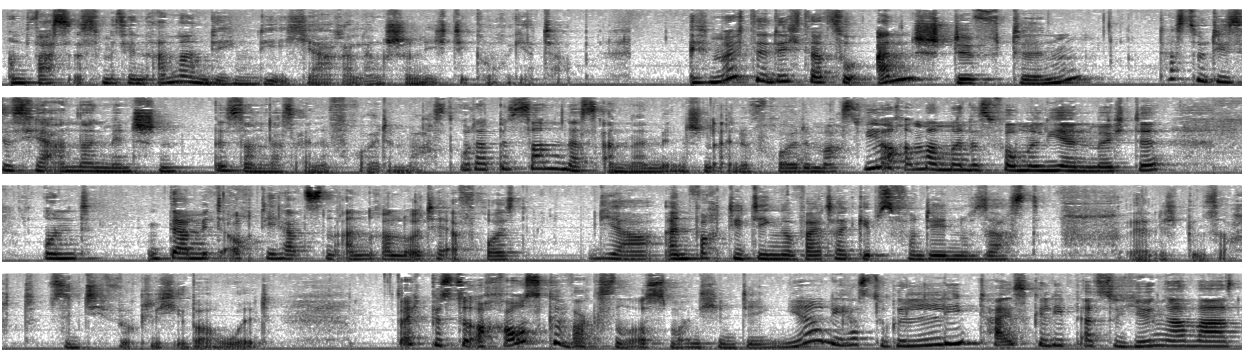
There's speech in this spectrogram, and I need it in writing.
Und was ist mit den anderen Dingen, die ich jahrelang schon nicht dekoriert habe? Ich möchte dich dazu anstiften, dass du dieses Jahr anderen Menschen besonders eine Freude machst oder besonders anderen Menschen eine Freude machst, wie auch immer man das formulieren möchte. und damit auch die Herzen anderer Leute erfreust. Ja, einfach die Dinge weitergibst, von denen du sagst, pff, ehrlich gesagt, sind die wirklich überholt. Vielleicht bist du auch rausgewachsen aus manchen Dingen, ja? Die hast du geliebt, heiß geliebt, als du jünger warst.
